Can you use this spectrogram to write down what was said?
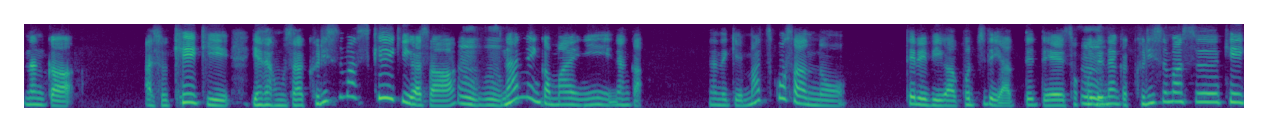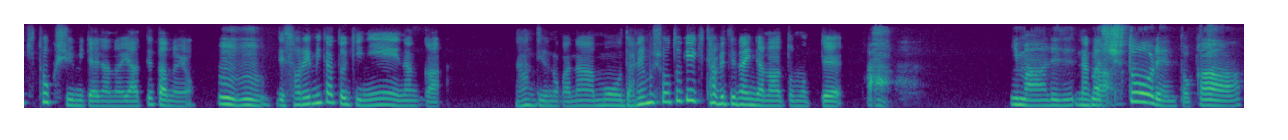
なんか、あ、そう、ケーキ、いや、だからもうさ、クリスマスケーキがさ、うんうん。何年か前になんか、なんだっけ、マツコさんのテレビがこっちでやってて、そこでなんかクリスマスケーキ特集みたいなのやってたのよ。うんうん。で、それ見たときに、なんか、なんていうのかな、もう誰もショートケーキ食べてないんだなと思って。あ、今あれで、なんかまあ、シュトーレンとか、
